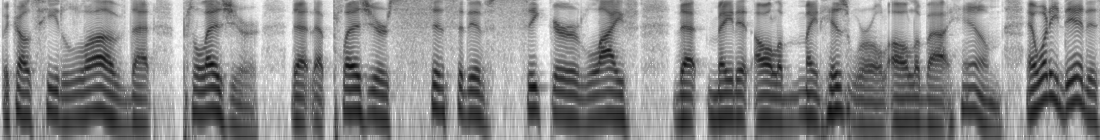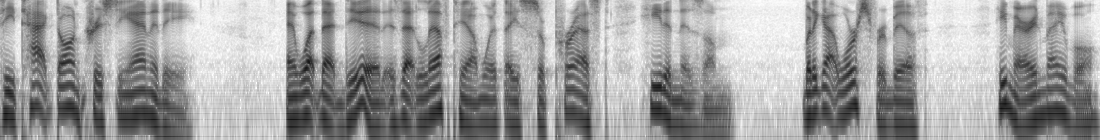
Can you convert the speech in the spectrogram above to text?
because he loved that pleasure, that, that pleasure sensitive seeker life that made it all made his world all about him. And what he did is he tacked on Christianity. And what that did is that left him with a suppressed hedonism but it got worse for Biff. He married Mabel.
